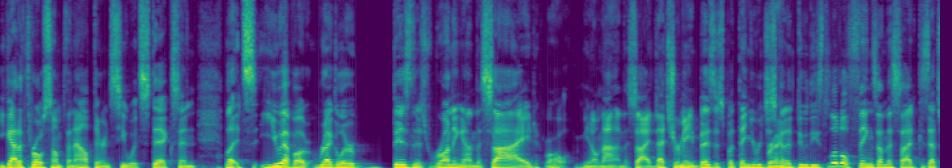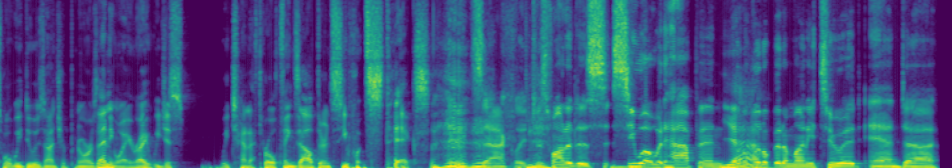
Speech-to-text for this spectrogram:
you got to throw something out there and see what sticks. And let's you have a regular business running on the side. Well, you know, not on the side. That's your main business, but then you're just Right. going to do these little things on the side because that's what we do as entrepreneurs anyway, right? We just we kind of throw things out there and see what sticks. Exactly. Just wanted to see what would happen. Put Yeah. a little bit of money to it, and uh,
